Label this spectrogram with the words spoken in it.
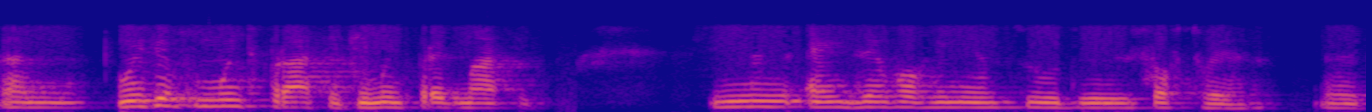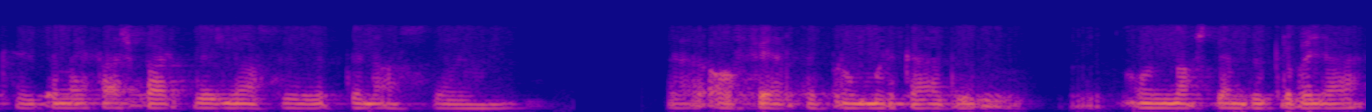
um, exemplo muito prático e muito pragmático em desenvolvimento de software, uh, que também faz parte nossa, da nossa uh, oferta para um mercado onde nós estamos a trabalhar.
